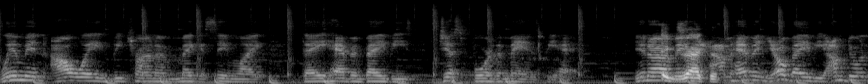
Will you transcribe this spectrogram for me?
women always be trying to make it seem like they having babies just for the man's behalf. You know what Exactly. I mean? I'm having your baby. I'm doing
